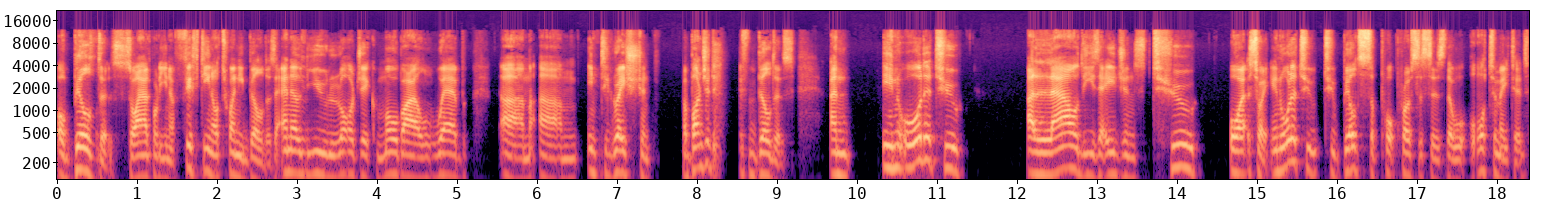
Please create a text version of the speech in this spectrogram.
or builders. So I had probably you know 15 or 20 builders, NLU, Logic, mobile, web, um, um, integration, a bunch of different builders. And in order to allow these agents to or sorry in order to to build support processes that were automated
